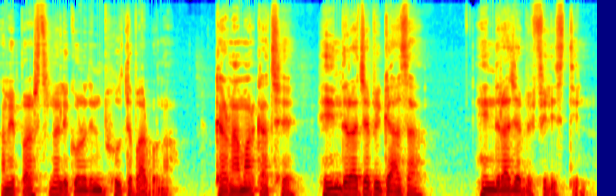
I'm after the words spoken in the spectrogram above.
আমি পার্সোনালি কোনোদিন ভুলতে পারব না। কারণ আমার কাছে হিন্দ রাজাবি গাজা হিন্দ রাজাবি ফিলিস্তিন।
